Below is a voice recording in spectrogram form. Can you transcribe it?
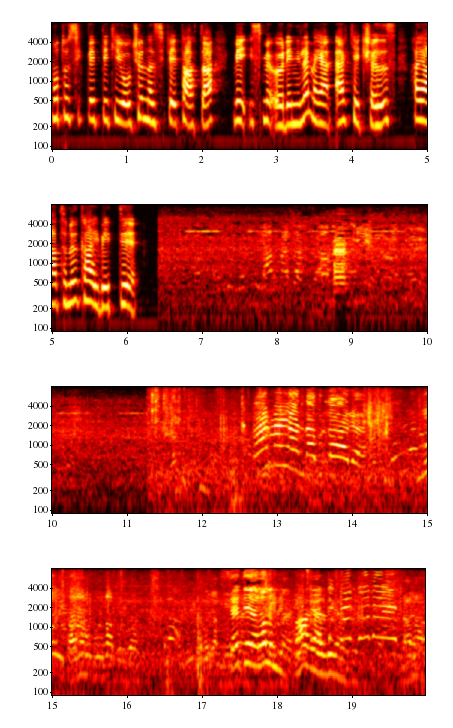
motosikletteki yolcu Nazife Tahta ve ismi öğrenilemeyen erkek şahıs hayatını kaybetti. Varmayan da burada arı. Sedyeyi alalım mı? Ha geldi geldi. Tamam.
